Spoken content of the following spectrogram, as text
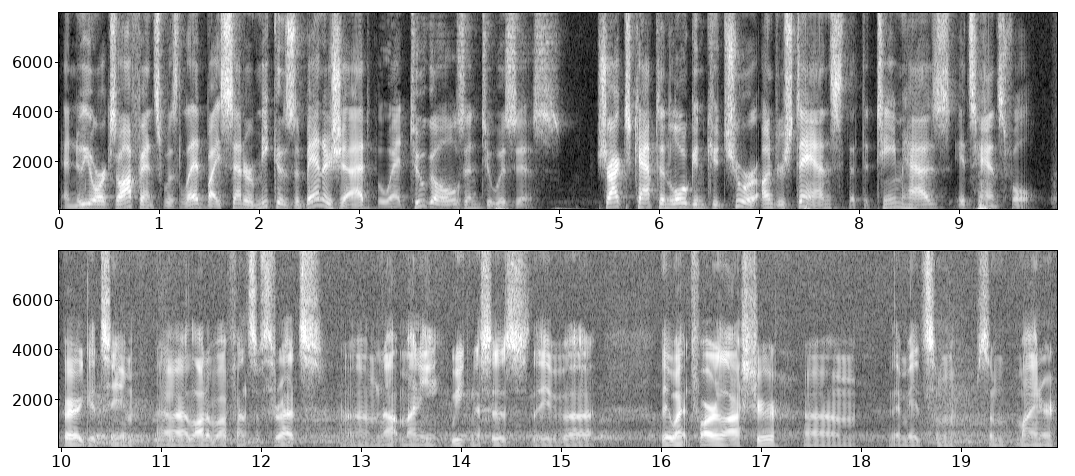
and New York's offense was led by center Mika Zibanejad, who had two goals and two assists. Sharks captain Logan Couture understands that the team has its hands full. Very good team. Uh, a lot of offensive threats. Um, not many weaknesses. They've uh, they went far last year. Um, they made some some minor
